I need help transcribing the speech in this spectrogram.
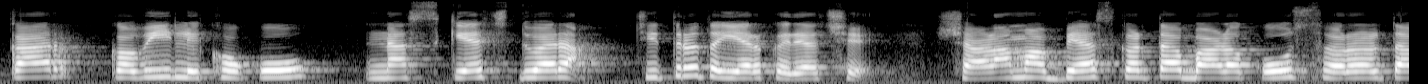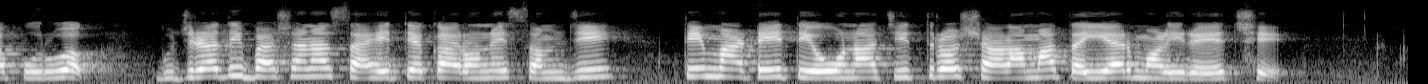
સાહિત્યકાર કવિ, લેખકોના સ્કેચ દ્વારા ચિત્ર તૈયાર કર્યા છે. શાળામાં અભ્યાસ કરતા બાળકો સરળતાપૂર્વક ગુજરાતી ભાષાના સાહિત્યકારોને સમજે તે માટે તેઓના ચિત્ર શાળામાં તૈયાર મળી રહે છે.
